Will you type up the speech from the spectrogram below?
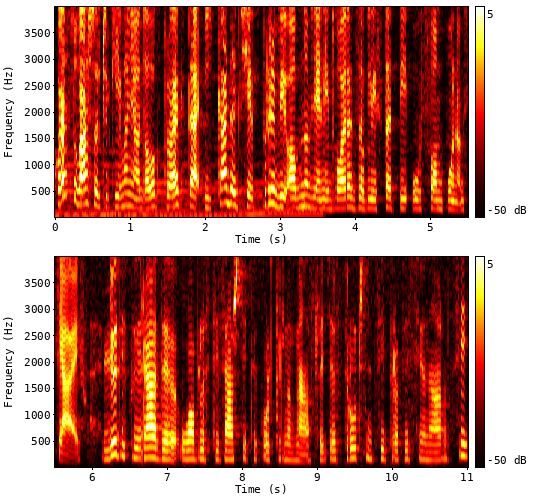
Koja su vaše očekivanja od ovog projekta i kada će prvi obnovljeni dvorac zablistati u svom punom sjaju? Ljudi koji rade u oblasti zaštite kulturnog nasleđa, stručnjaci i profesionalci,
